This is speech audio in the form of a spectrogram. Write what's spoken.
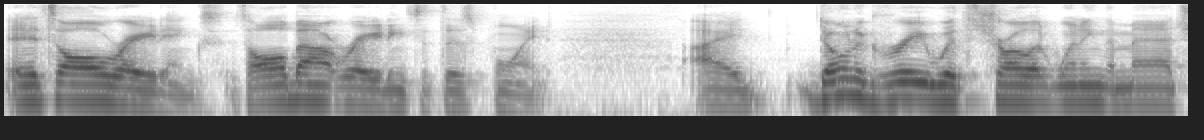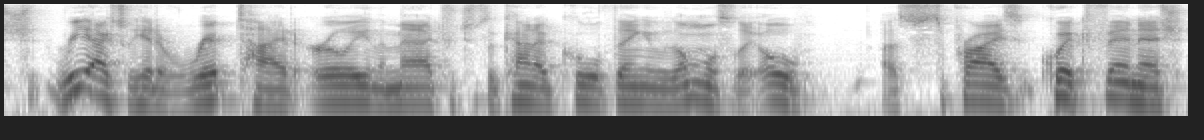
It's all ratings. It's all about ratings at this point. I don't agree with Charlotte winning the match. Rhea actually had a riptide early in the match, which was a kind of cool thing. It was almost like, oh, a surprise quick finish.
